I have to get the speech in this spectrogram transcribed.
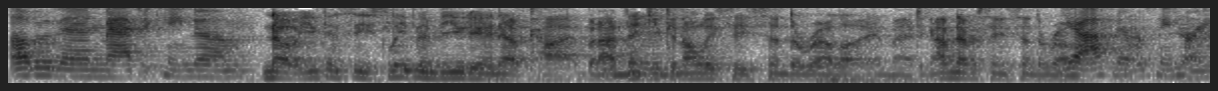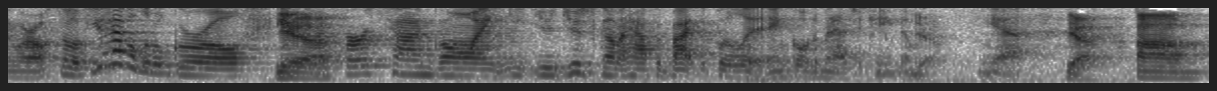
other than Magic Kingdom? No, you can see Sleeping Beauty in Epcot, but I think you can only see Cinderella in Magic. I've never seen Cinderella. Mm-hmm. Yeah, I've never seen her anywhere else. So if you have a little girl, it's Yeah. her first time going, you- you're just gonna have to bite the bullet and go to Magic Kingdom. Yeah. Yeah. Yeah. Um,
